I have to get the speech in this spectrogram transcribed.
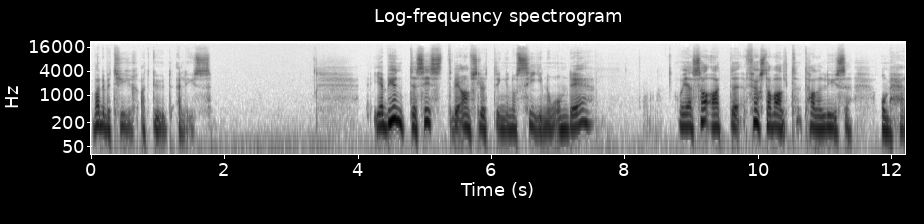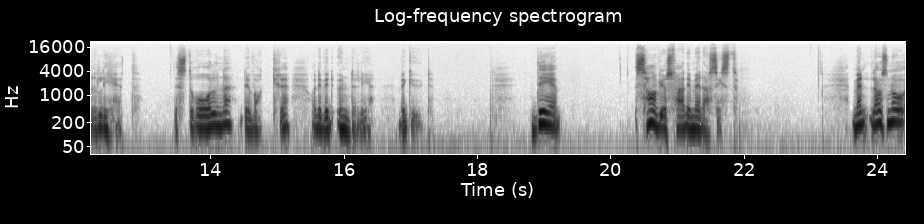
hva det betyr at Gud er lys. Jeg begynte sist ved avslutningen å si noe om det, og jeg sa at først av alt taler lyset om herlighet, det strålende, det vakre og det vidunderlige ved Gud. Det sa vi oss ferdig med da sist. Men la oss nå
